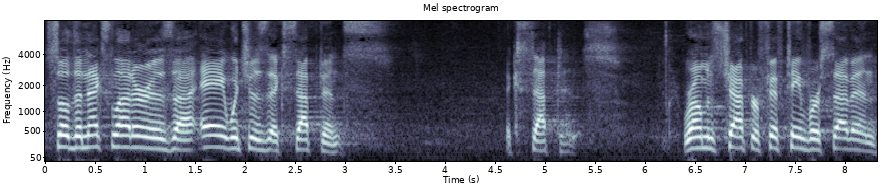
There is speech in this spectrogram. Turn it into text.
so the next letter is uh, A, which is acceptance acceptance. Romans chapter 15, verse 7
